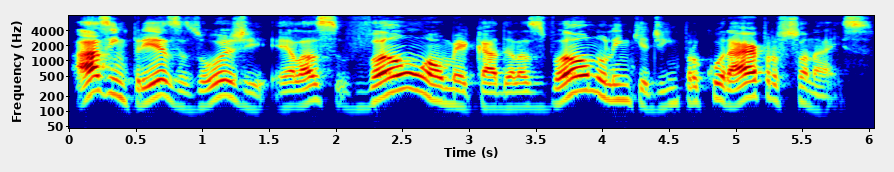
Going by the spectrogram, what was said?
As empresas hoje, elas vão ao mercado, elas vão no LinkedIn procurar profissionais.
